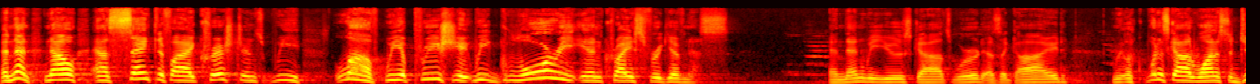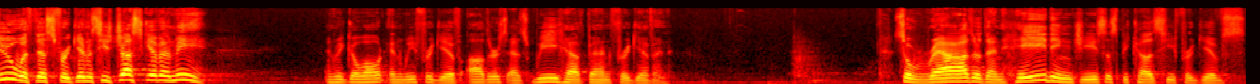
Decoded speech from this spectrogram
And then, now, as sanctified Christians, we love, we appreciate, we glory in Christ's forgiveness. And then we use God's word as a guide. We look, what does God want us to do with this forgiveness He's just given me? And we go out and we forgive others as we have been forgiven. So rather than hating Jesus because he forgives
